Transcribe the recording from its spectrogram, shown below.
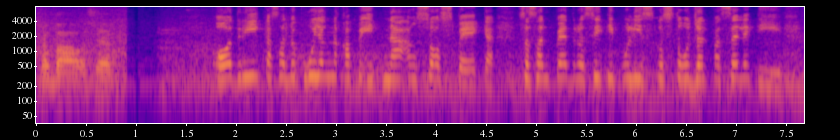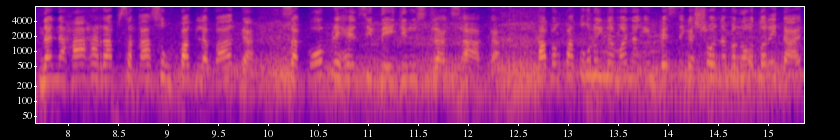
trabaho, sir. Audrey, kasalukuyang nakapiit na ang sospek sa San Pedro City Police Custodial Facility na nahaharap sa kasong paglabag sa Comprehensive Dangerous Drugs Act. Habang patuloy naman ang investigasyon ng mga otoridad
